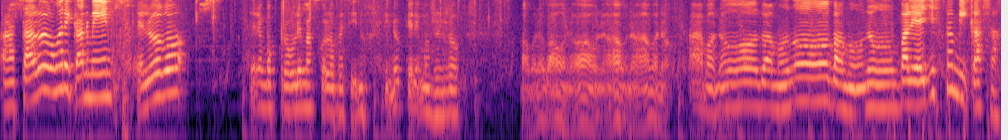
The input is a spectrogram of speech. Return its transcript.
Hasta luego, Mari Carmen. Que luego tenemos problemas con los vecinos. Y no queremos eso. Vámonos, vámonos, vámonos, vámonos, vámonos. Vámonos, vámonos, vámonos. Vale, ahí está mi casa.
